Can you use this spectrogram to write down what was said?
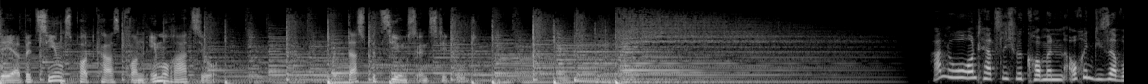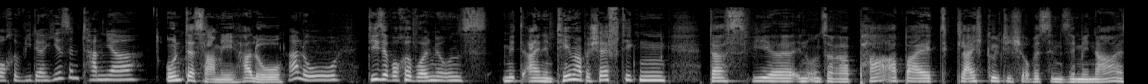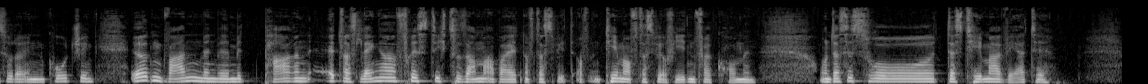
der Beziehungspodcast von Emoratio, das Beziehungsinstitut. Hallo und herzlich willkommen auch in dieser Woche wieder. Hier sind Tanja und der Sami. Hallo. Hallo. Diese Woche wollen wir uns mit einem Thema beschäftigen, das wir in unserer Paararbeit, gleichgültig ob es im Seminar ist oder im Coaching, irgendwann, wenn wir mit Paaren etwas längerfristig zusammenarbeiten, auf das wir, auf ein Thema, auf das wir auf jeden Fall kommen. Und das ist so das Thema Werte.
